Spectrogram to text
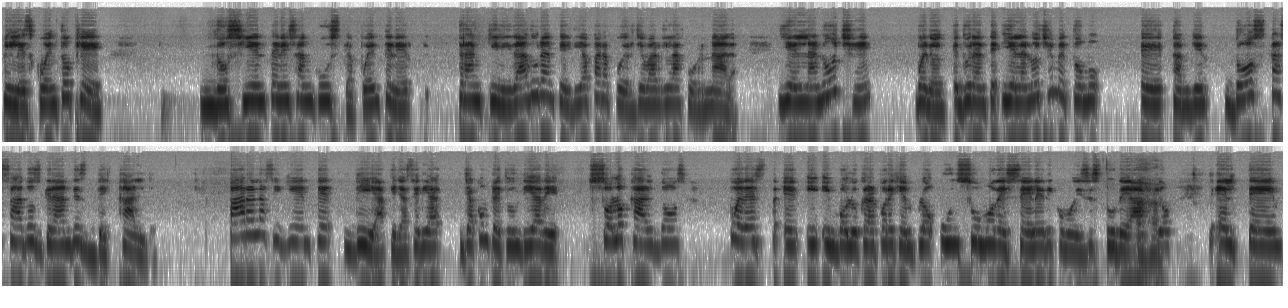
y les cuento que no sienten esa angustia, pueden tener tranquilidad durante el día para poder llevar la jornada. Y en la noche, bueno, durante, y en la noche me tomo eh, también dos casados grandes de caldo para la siguiente día, que ya sería, ya completé un día de solo caldos, puedes eh, involucrar, por ejemplo, un zumo de celery, como dices tú, de apio, el té.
